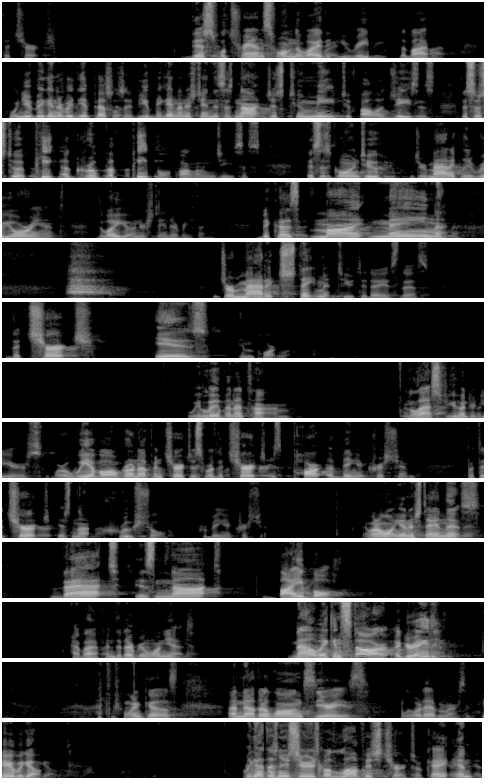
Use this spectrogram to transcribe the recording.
the church. This will transform the way that you read the Bible. When you begin to read the epistles, if you begin to understand this is not just to me to follow Jesus, this is to a, pe- a group of people following Jesus, this is going to dramatically reorient the way you understand everything. Because my main dramatic statement to you today is this the church is important. We live in a time in the last few hundred years where we have all grown up in churches where the church is part of being a Christian, but the church is not crucial for being a Christian. And what I want you to understand this that is not Bible. Have I offended everyone yet? Now we can start. Agreed? Everyone goes. Another long series. Lord have mercy. Here we go. We got this new series called Love His Church, okay? And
